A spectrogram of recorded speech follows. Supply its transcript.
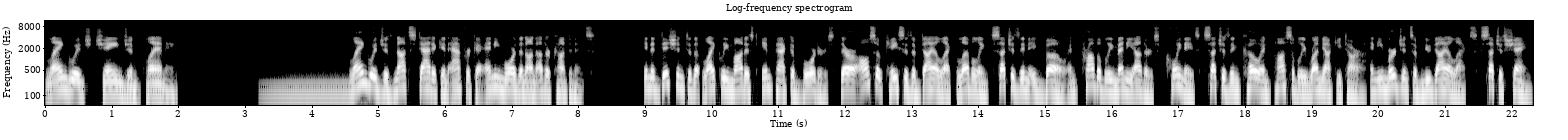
Language change and planning Language is not static in Africa any more than on other continents. In addition to the likely modest impact of borders, there are also cases of dialect leveling such as in Igbo and probably many others, koines such as in Khoe and possibly Runyakitara, and emergence of new dialects such as Sheng.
